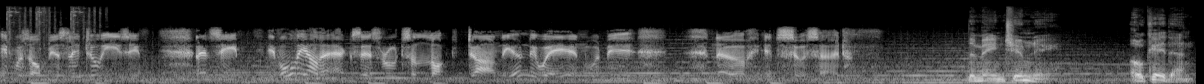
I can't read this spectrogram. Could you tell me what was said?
It was obviously too easy. Let's see. If all the other access routes are locked down, the only way in would be. No, it's suicide. The main chimney. Okay then.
